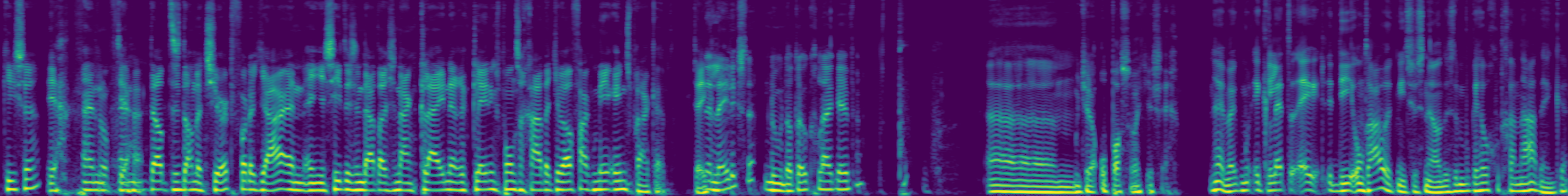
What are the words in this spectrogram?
kiezen. Ja, En, klopt, ja. en dat is dan het shirt voor dat jaar. En, en je ziet dus inderdaad als je naar een kleinere kledingsponsor gaat, dat je wel vaak meer inspraak hebt. Zeker. De lelijkste? Doen we dat ook gelijk even? Ehm, Moet je daar oppassen wat je zegt. nee, maar ik moet, ik let, eh, die onthoud ik niet zo snel. Dus dan moet ik heel goed gaan nadenken.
